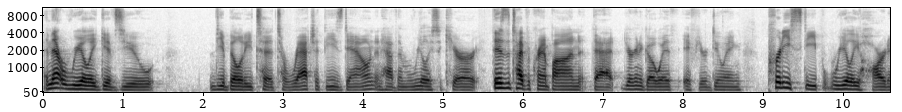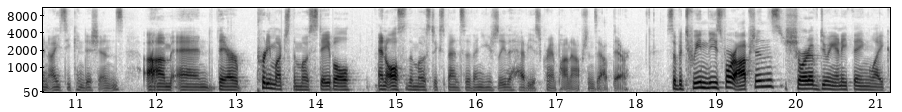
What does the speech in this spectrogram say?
And that really gives you the ability to, to ratchet these down and have them really secure. This is the type of crampon that you're going to go with if you're doing pretty steep, really hard and icy conditions. Um, and they're pretty much the most stable and also the most expensive and usually the heaviest crampon options out there. So between these four options, short of doing anything like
